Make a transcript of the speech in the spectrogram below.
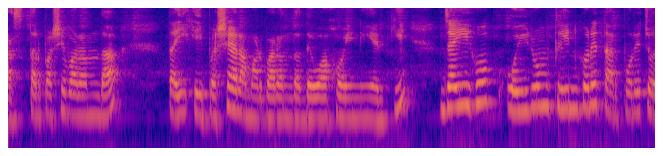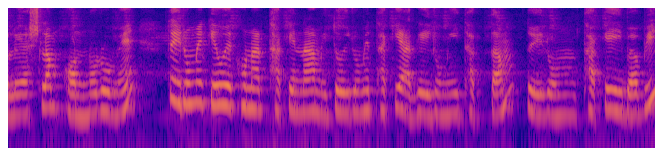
রাস্তার পাশে বারান্দা তাই এই পাশে আর আমার বারান্দা দেওয়া হয়নি আর কি। যাই হোক, ওই রুম ক্লিন করে তারপরে চলে আসলাম অন্য রুমে তো এই রুমে কেউ এখন আর থাকে না, আমি তো ওই রুমে থাকি, আগে এই রুমেই থাকতাম। তো এই রুম থাকে এইভাবেই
